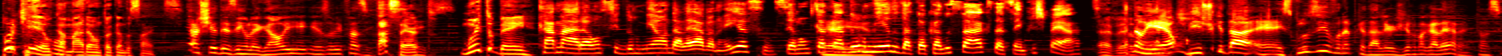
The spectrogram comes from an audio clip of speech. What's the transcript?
Por que o camarão tocando sax? Eu achei o desenho legal e resolvi fazer. Tá certo. É isso. Muito bem. Camarão, se dormir a onda leva, não é isso? Você nunca É tá isso. dormindo, tá tocando sax, tá sempre esperto. É verdade. Não, e é um bicho que dá, é exclusivo, né? Porque dá alergia numa galera. Então, assim,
